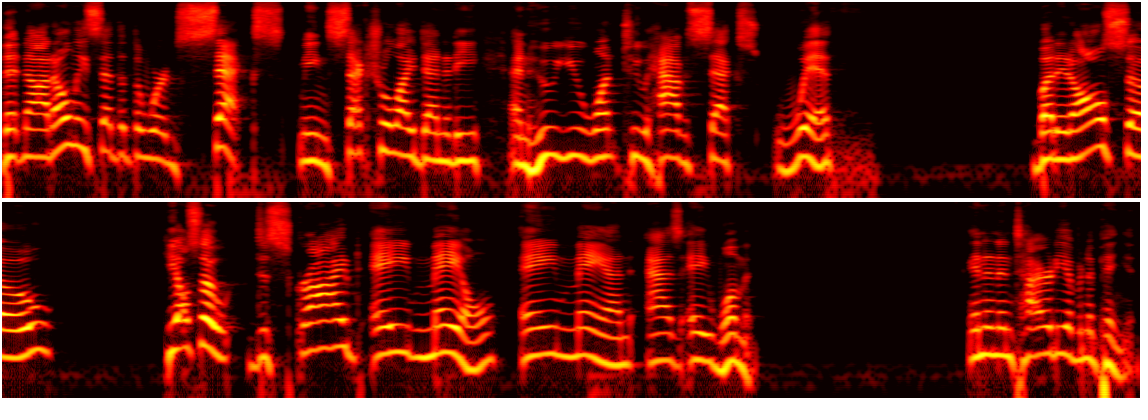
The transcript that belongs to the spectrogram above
that not only said that the word sex means sexual identity and who you want to have sex with, but it also, he also described a male, a man, as a woman in an entirety of an opinion.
